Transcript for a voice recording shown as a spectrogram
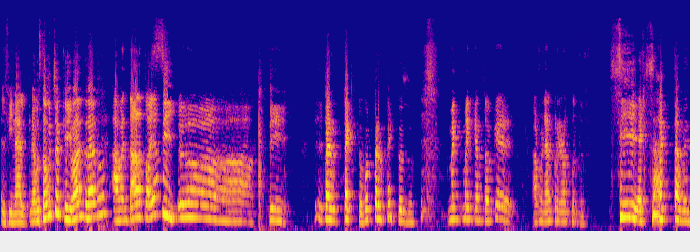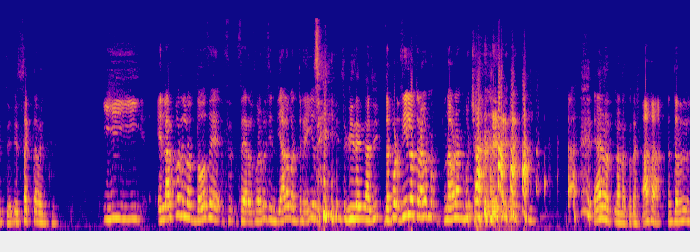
el final. Me gustó mucho que Iván Drago. ¿Aventar la toalla? Sí, Ah, sí. perfecto, fue perfecto eso. Me, me encantó que al final corrieron juntos. Sí, exactamente, exactamente. Y el arco de los dos se, resuelve sin diálogo entre ellos. Sí, así. De por sí los tragos no, no hablan mucho. Era lo, lo natural. Ajá. Entonces,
